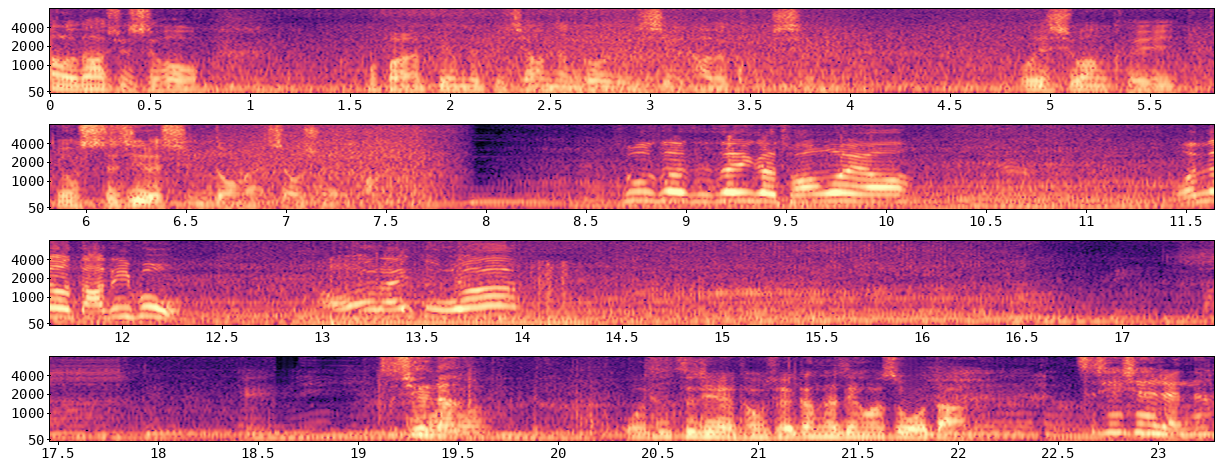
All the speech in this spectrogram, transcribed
上了大学之后，我反而变得比较能够理解他的苦心。我也希望可以用实际的行动来孝顺我爸妈。宿舍只剩一个床位哦，玩到打地铺，好啊，来赌啊！志谦呢？我是之前的同学，刚才电话是我打的。志谦现在人呢？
